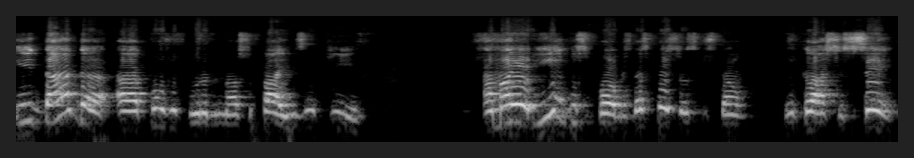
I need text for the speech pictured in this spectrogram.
E dada a conjuntura do nosso país em que a maioria dos pobres, das pessoas que estão em classe C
